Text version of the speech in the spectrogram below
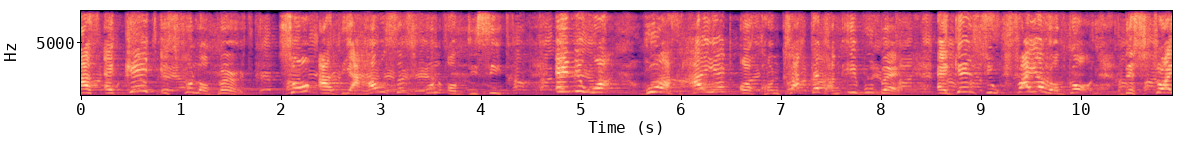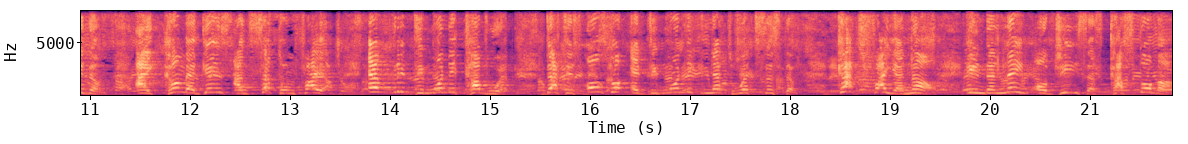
As a cage is full of birds, so are their houses full of deceit. Anyone who has hired or contracted an evil bird against you, fire of God, destroy them. I come against and set on fire every demonic cobweb that is also a demonic network system. Catch fire now in the name of Jesus. Castoma,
